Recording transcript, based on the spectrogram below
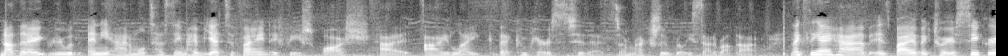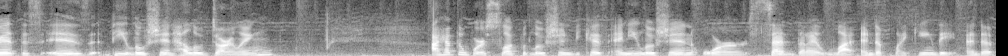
Not that I agree with any animal testing. I have yet to find a face wash that I like that compares to this. So I'm actually really sad about that. Next thing I have is by Victoria's Secret. This is the lotion Hello Darling. I have the worst luck with lotion because any lotion or scent that I end up liking, they end up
